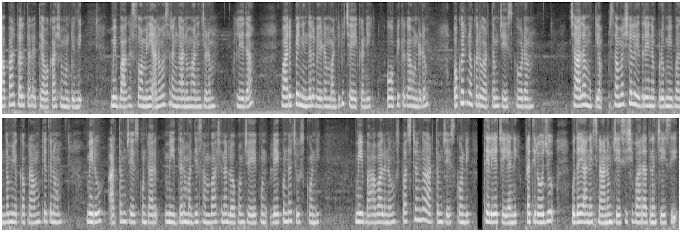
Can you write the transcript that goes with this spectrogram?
అపార్థాలు తలెత్తే అవకాశం ఉంటుంది. మీ భాగస్వామిని అనవసరంగా అనుమానించడం లేదా వారిపై నిందలు వేయడం వంటివి చేయకండి. ఓపికగా ఉండడం ఒకరినొకరు అర్థం చేసుకోవడం చాలా ముఖ్యం. సమస్యలు ఎదురైనప్పుడు మీ బంధం యొక్క ప్రాముఖ్యతను మీరు అర్థం చేసుకుంటారు. మీ ఇద్దరి మధ్య సంభాషణ లోపం చేయకు లేకుండా చూసుకోండి. మీ భావాలను స్పష్టంగా అర్థం చేసుకోండి. తెలియచేయండి. ప్రతిరోజు ఉదయాన్నే స్నానం చేసి శివారాధన చేసి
